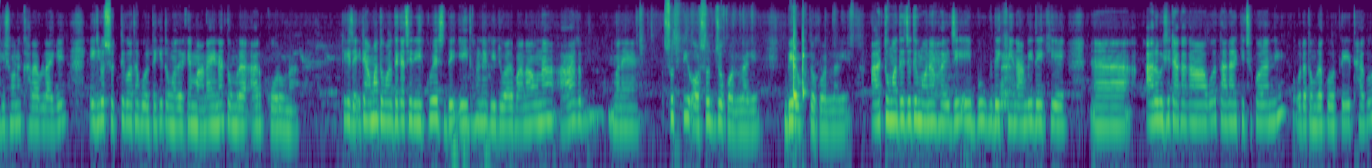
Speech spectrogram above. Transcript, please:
ভীষণ খারাপ লাগে। এগুলো সত্যি কথা বলতে কি তোমাদেরকে মানায় না, তোমরা আর করো না। ঠিক আছে, এটা আমার তোমাদের কাছে রিকোয়েস্ট এই ধরনের ভিডিও আর বানাও না, আর মানে সত্যি অসহ্যকর লাগে, বিরক্তকর লাগে। আর তোমাদের যদি মনে হয় যে এই বুক দেখিয়ে নামি দেখিয়ে আরও বেশি টাকা কামাবো তার আর কিছু করার নেই। ওটা তোমরা করতেই থাকো।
